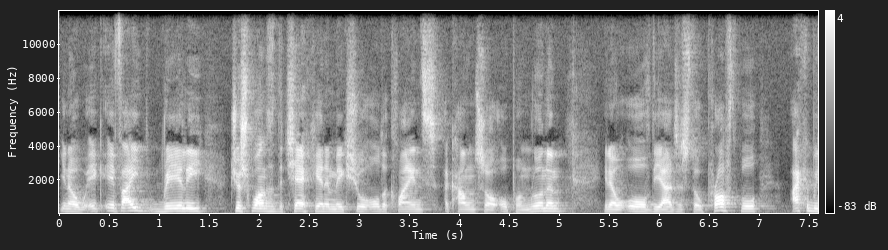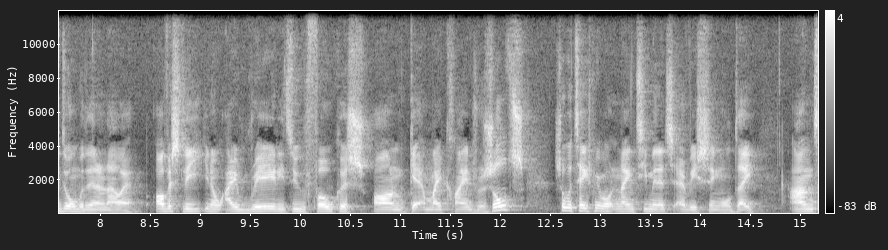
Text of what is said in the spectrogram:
You know, if I really just wanted to check in and make sure all the clients' accounts are up and running, you know, all of the ads are still profitable, I could be done within an hour. Obviously, you know, I really do focus on getting my clients results. So it takes me about 90 minutes every single day. And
